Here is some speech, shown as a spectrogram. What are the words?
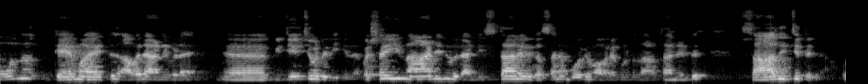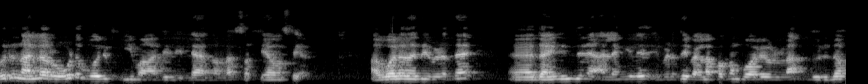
മൂന്ന് ടേമായിട്ട് അവരാണ് ഇവിടെ വിജയിച്ചുകൊണ്ടിരിക്കുന്നത്. പക്ഷേ ഈ നാടിന് ഒരു അടിസ്ഥാന വികസനം പോലും അവരെ കൊണ്ട് നടത്താനായിട്ട് സാധിച്ചിട്ടില്ല. ഒരു നല്ല റോഡ് പോലും ഈ വാർഡിൽ ഇല്ല എന്നുള്ള സത്യാവസ്ഥയാണ്. അതുപോലെ തന്നെ ഇവിടുത്തെ ദൈനംദിന അല്ലെങ്കിൽ ഇവിടുത്തെ വെള്ളപ്പൊക്കം പോലെയുള്ള ദുരിതം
